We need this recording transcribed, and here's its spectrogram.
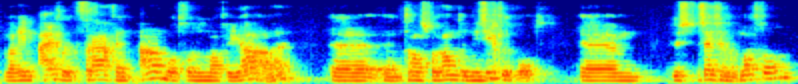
waarin eigenlijk vraag en aanbod van die materialen eh, transparant en inzichtelijk wordt. Ehm, dus zij zijn een platform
